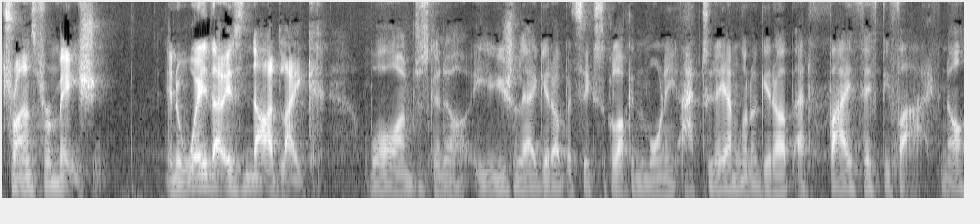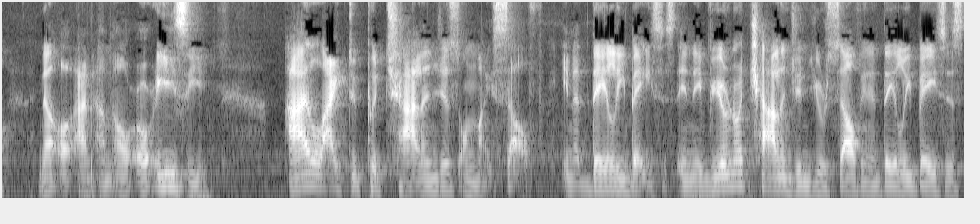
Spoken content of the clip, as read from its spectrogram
transformation in a way that is not like, well, I'm just gonna. Usually, I get up at six o'clock in the morning. Ah, today, I'm gonna get up at five fifty-five. No, no, I'm, I'm or, or easy. I like to put challenges on myself in a daily basis, and if you're not challenging yourself in a daily basis,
